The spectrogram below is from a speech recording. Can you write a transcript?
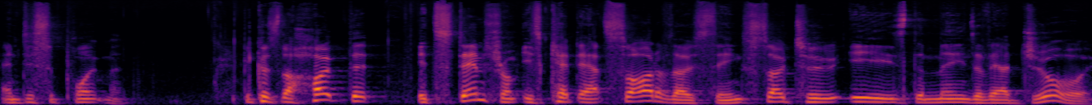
and disappointment. Because the hope that it stems from is kept outside of those things, so too is the means of our joy,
